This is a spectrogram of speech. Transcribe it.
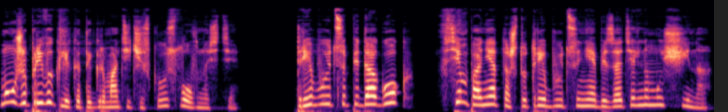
Мы уже привыкли к этой грамматической условности. Требуется педагог? Всем понятно, что требуется не обязательно мужчина.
